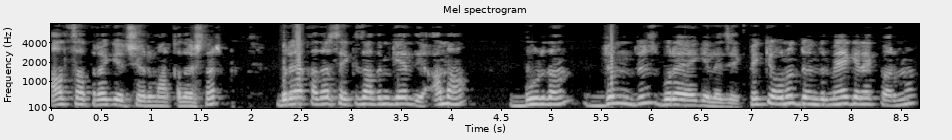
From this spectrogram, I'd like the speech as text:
Alt satıra geçiyorum arkadaşlar. Buraya kadar 8 adım geldi ama buradan dümdüz buraya gelecek. Peki onu döndürmeye gerek var mı?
